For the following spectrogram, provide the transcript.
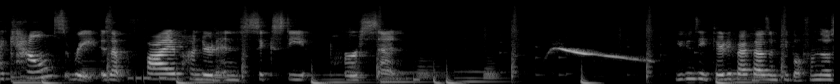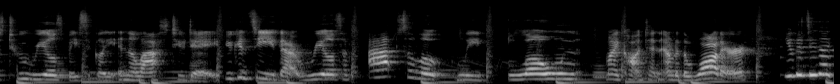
accounts rate is up 560%. You can see 35,000 people from those two reels basically in the last two days. You can see that reels have absolutely blown my content out of the water you can see that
